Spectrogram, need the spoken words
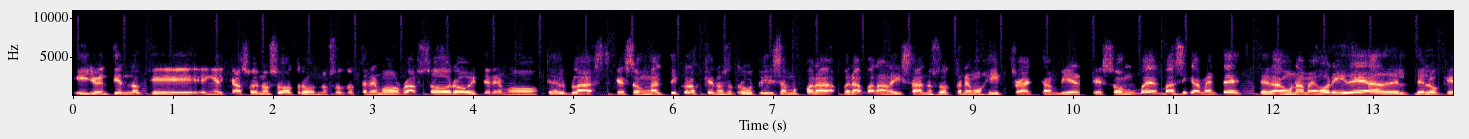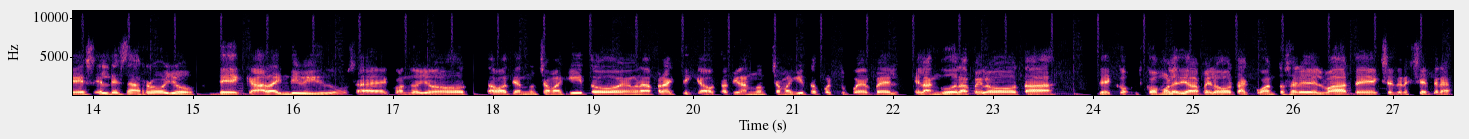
Y yo entiendo que en el caso de nosotros, nosotros tenemos Rapsoro y tenemos el Blast, que son artículos que nosotros utilizamos para, para, analizar. Nosotros tenemos Heat Track también, que son pues, básicamente te dan una mejor idea de, de lo que es el desarrollo de cada individuo. O sea, cuando yo estaba bateando un chamaquito en una práctica o está tirando un chamaquito, pues tú puedes ver el ángulo de la pelota, de cómo le dio la pelota, cuánto sale del bate, etcétera, etcétera.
